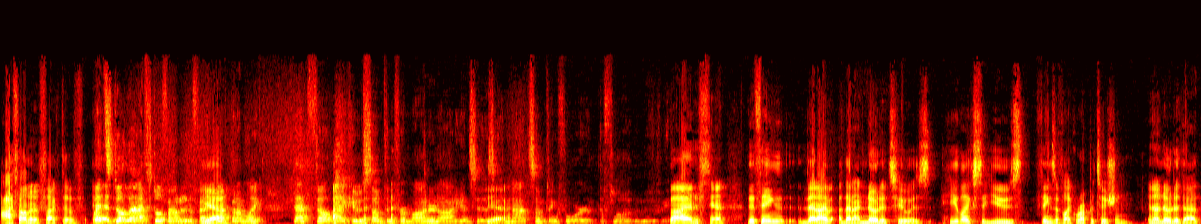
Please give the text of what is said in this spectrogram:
I found it effective. But Uh, still, I still found it effective. Yeah. But I'm like, that felt like it was something for modern audiences, Yeah. and not something for the flow of the movie. But I understand. The thing that I that I noted too is he likes to use things of like repetition, and I noted that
